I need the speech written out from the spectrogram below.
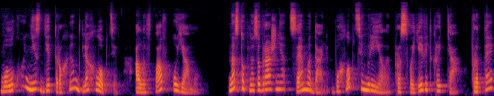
Молоко ніс дід Трохим для хлопців, але впав у яму. Наступне зображення це медаль, бо хлопці мріяли про своє відкриття, про те,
